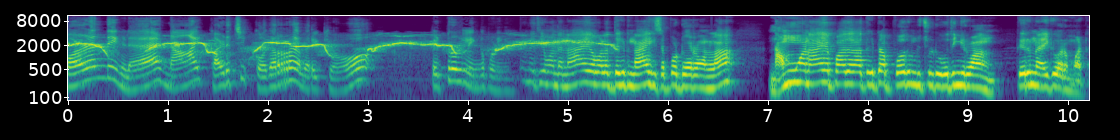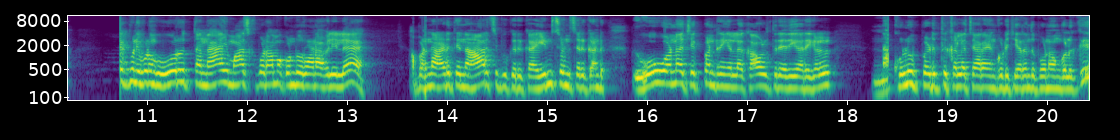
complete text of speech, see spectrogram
குழந்தைகளை நாய் கடிச்சு கொதற வரைக்கும் பெற்றோர்கள் எங்க போனீங்க? செய்வோம் அந்த நாயை வளர்த்துக்கிட்டு நாய்க்கு சப்போர்ட் வரவங்களாம் நம்ம நாயை பாதுகாத்துக்கிட்டா போதும்னு சொல்லிட்டு ஒதுங்கிடுவாங்க தெரு நாய்க்கு வர மாட்டேன் செக் பண்ணி போடுங்க. ஒருத்தன் நாய் மாஸ்க் போடாமல் கொண்டு வருவானா வெளியில்? அப்படின்னா அடுத்து என்ன ஆர்சி புக் இருக்கா? இன்சூரன்ஸ் இருக்கான்னு ஒவ்வொன்றா செக் பண்ணுறீங்கல்ல காவல்துறை அதிகாரிகள்? நான் கொழுப்படுத்து கள்ளச்சாராயம் குடிச்சு இறந்து போனவங்களுக்கு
